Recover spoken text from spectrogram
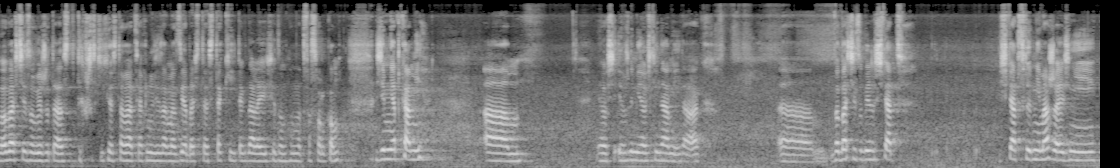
Wyobraźcie sobie, że teraz w tych wszystkich restauracjach ludzie zamiast zjadać te steki i tak dalej, siedzą tam nad fasolką, ziemniaczkami, um, różnymi roślinami, tak. Um, wyobraźcie sobie, że świat świat, w którym nie ma rzeźni,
